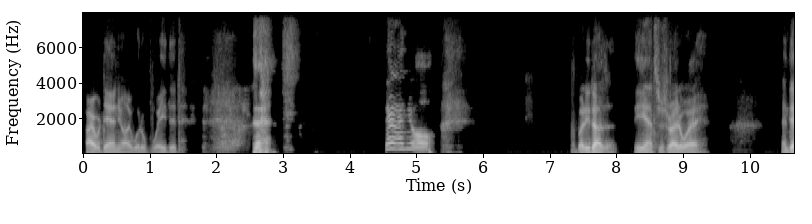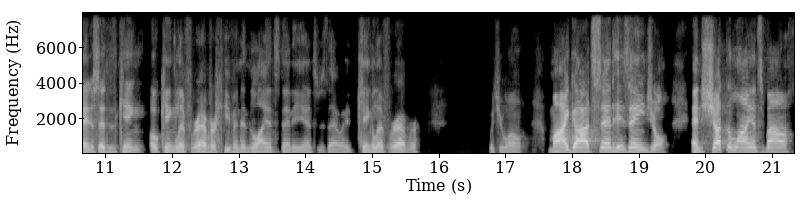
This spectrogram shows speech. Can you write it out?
If I were Daniel, I would have waited. Daniel. But he doesn't. He answers right away. And Daniel said to the king, O king, live forever. Even in the lion's den, he answers that way King, live forever. which you won't. My God sent his angel and shut the lion's mouth,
